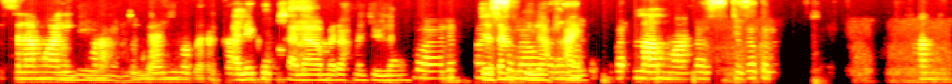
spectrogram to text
Assalamu alaikum warahmatullahi wabarakatuh. wa barakatuh. Alaikum salam wa rahmatullah. Jazakallah khair. Allahumma. Jazakallah. Amin.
